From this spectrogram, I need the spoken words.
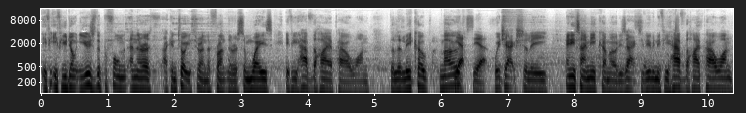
if, if you don't use the performance and there are I can talk you through in the front there are some ways if you have the higher power one the little eco mode Yes, yeah. which actually anytime eco mode is active even if you have the high power one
